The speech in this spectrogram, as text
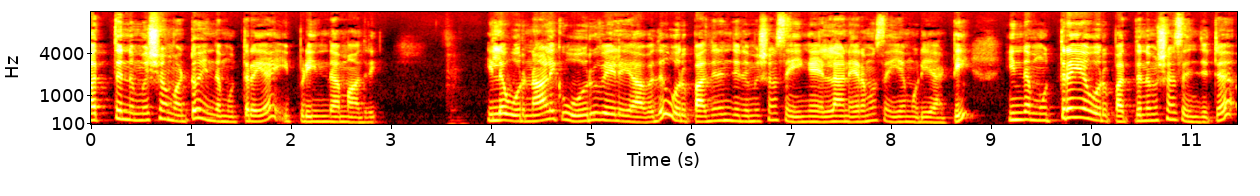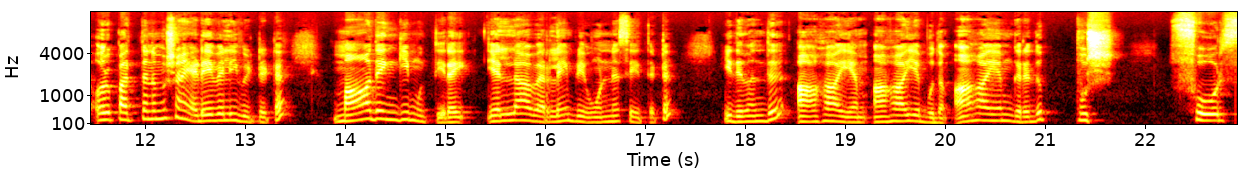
பத்து நிமிஷம் மட்டும் இந்த முத்திரையை இப்படி இந்த மாதிரி. இல்லை ஒரு நாளைக்கு ஒரு வேளையாவது ஒரு பதினஞ்சு நிமிஷம் செய்யுங்க எல்லா நேரமும் செய்ய முடியாட்டி. இந்த முத்திரையை ஒரு பத்து நிமிஷம் செஞ்சுட்டு ஒரு பத்து நிமிஷம் இடைவெளி விட்டுட்டு மாதங்கி முத்திரை எல்லா விரலையும் இப்படி ஒன்று சேர்த்துட்டு இது வந்து ஆகாயம் ஆகாய புதம். ஆகாயம்ங்கிறது புஷ் ஃபோர்ஸ்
